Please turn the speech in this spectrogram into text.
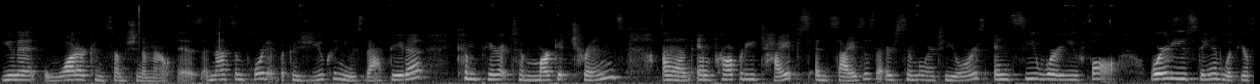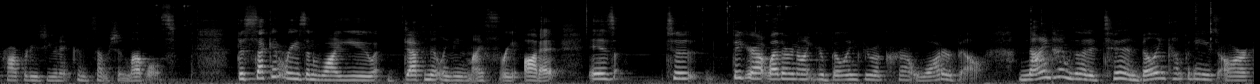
unit water consumption amount is. And that's important because you can use that data, compare it to market trends um, and property types and sizes that are similar to yours, and see where you fall. Where do you stand with your property's unit consumption levels? The second reason why you definitely need my free audit is to figure out whether or not you're billing through a current water bill. Nine times out of 10, billing companies are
